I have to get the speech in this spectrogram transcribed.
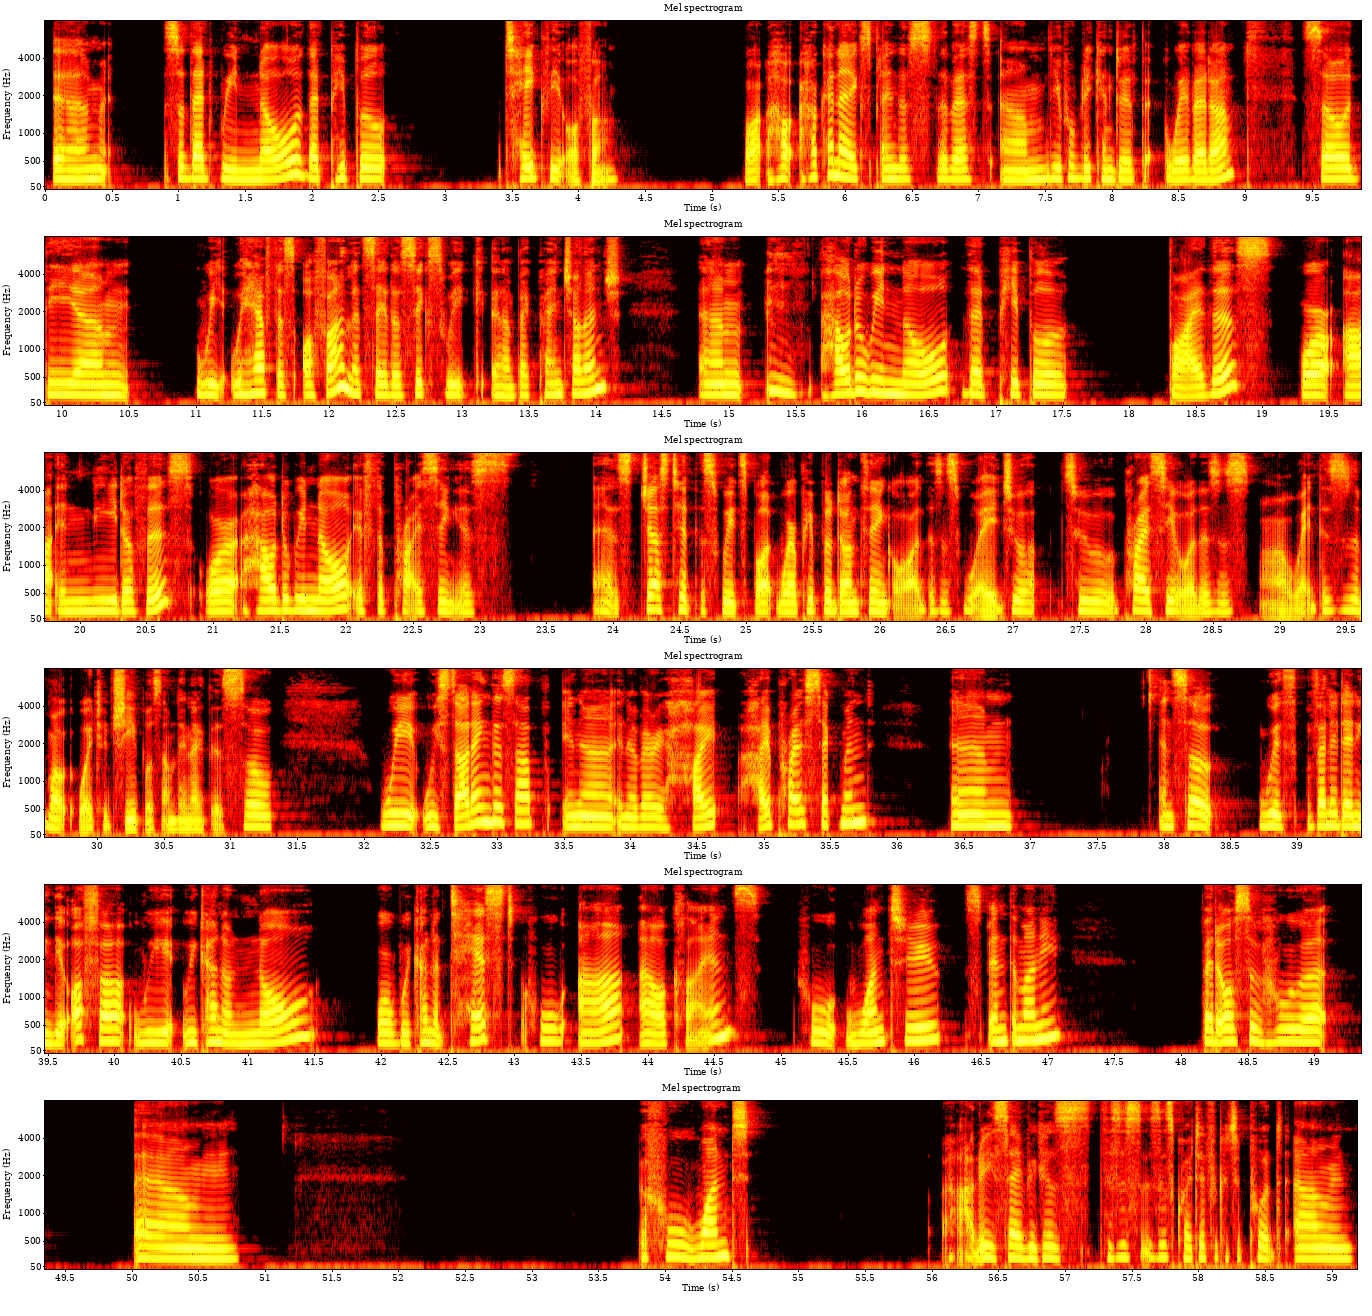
um, so that we know that people take the offer. Well, how, how can I explain this the best? Um, you probably can do it way better. So the um, we we have this offer. Let's say the six week uh, back pain challenge. Um, how do we know that people buy this or are in need of this, or how do we know if the pricing is has just hit the sweet spot where people don't think, oh, this is way too too pricey, or this is oh wait, this is way too cheap, or something like this. So we we starting this up in a in a very high high price segment, um, and so with validating the offer, we we kind of know or we kind of test who are our clients who want to spend the money, but also who are, um, who want how do you say because this is this is quite difficult to put um,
